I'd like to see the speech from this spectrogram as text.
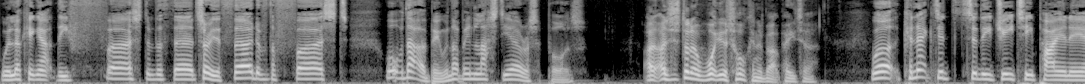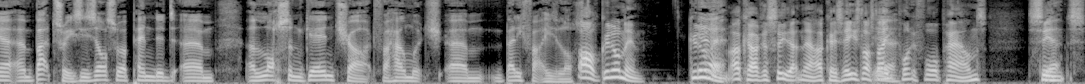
we're looking at the first of the third, sorry, the third of the first. What would that have been? Would that have been last year, I suppose? I, I just don't know what you're talking about, Peter. Well, connected to the GT Pioneer and batteries, he's also appended um, a loss and gain chart for how much um, belly fat he's lost. Oh, good on him. Good on him. Okay, I can see that now. Okay, so he's lost Yeah. 8.4 pounds since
